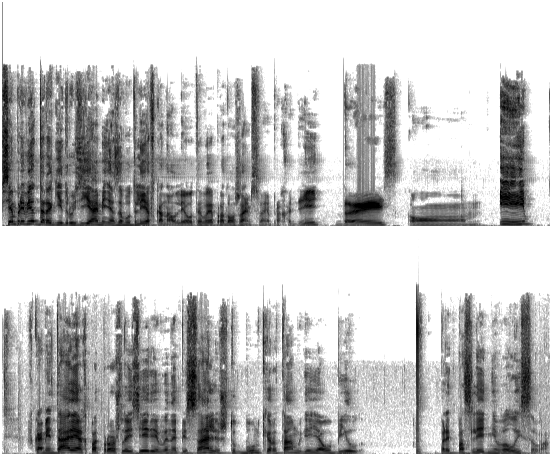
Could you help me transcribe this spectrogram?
Всем привет, дорогие друзья, меня зовут Лев, канал Лео ТВ, продолжаем с вами проходить Days Gone. И в комментариях под прошлой серией вы написали, что бункер там, где я убил предпоследнего лысого.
